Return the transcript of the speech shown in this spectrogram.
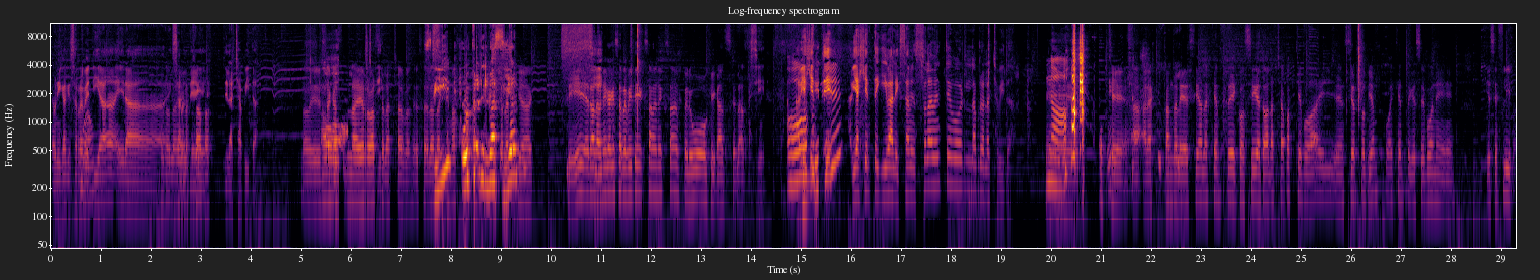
La única que se Wow. repetía era Era el la de examen de, la chapita. La de, Oh. la de robarse Sí. las chapas. Esa era ¿Sí? la que más Oh, espérate, ¿lo hacían? Sí, era la única que se repetía examen examen, pero hubo que cancelar. Sí. Oh, Había ¿por gente- qué? Había gente que iba al examen solamente por la prueba de la chapita. No. Eh, es que a- a la- cuando le decía a la gente consigue todas las chapas que podáis en cierto tiempo, hay gente que se pone, que se flipa,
